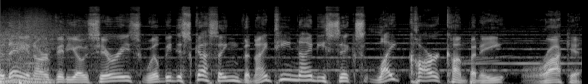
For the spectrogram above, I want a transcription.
Today in our video series, we'll be discussing the 1996 light car company Rocket.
